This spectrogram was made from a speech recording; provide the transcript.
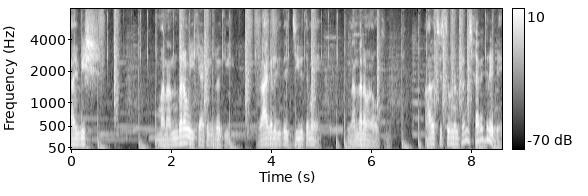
ఐ విష్ మనందరం ఈ కేటగిరీలోకి రాగలిగితే జీవితమే నందనమనం అవుతుంది ఆలోచిస్తూ ఉండండి friends have a great day.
